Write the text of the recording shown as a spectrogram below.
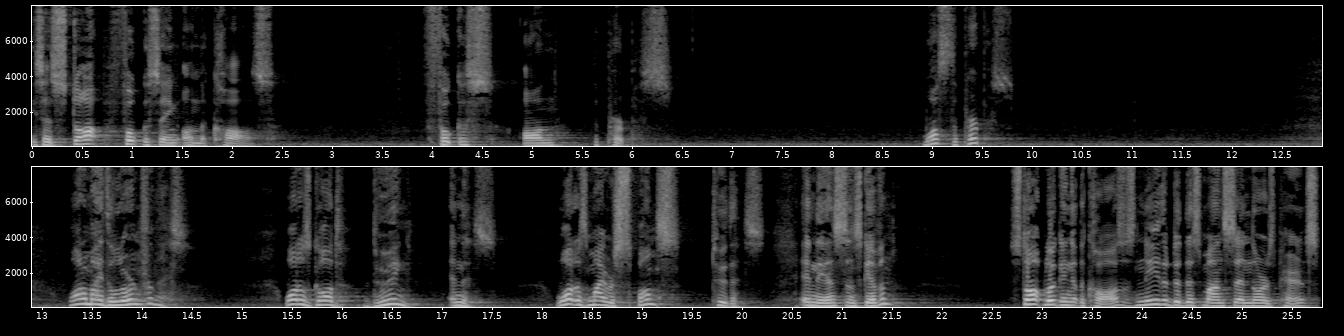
He says, Stop focusing on the cause, focus on the purpose. What's the purpose? What am I to learn from this? What is God doing in this? What is my response to this? In the instance given, stop looking at the cause. Neither did this man sin nor his parents,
